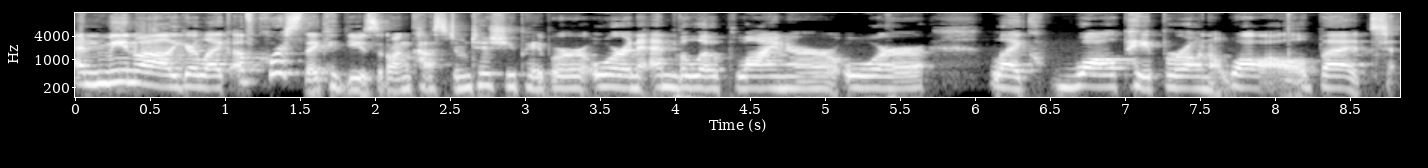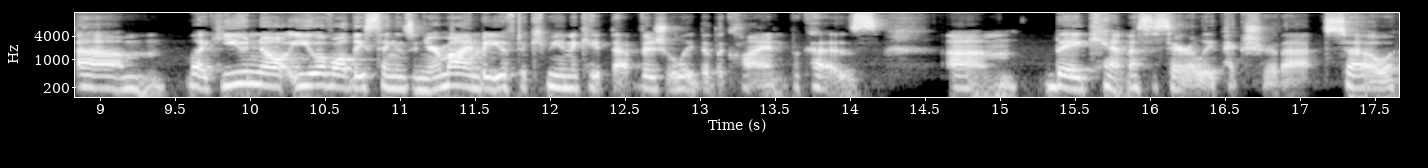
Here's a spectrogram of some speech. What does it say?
and meanwhile, you're like, of course they could use it on custom tissue paper or an envelope liner or like wallpaper on a wall. But um, like, you know, you have all these things in your mind, but you have to communicate that visually to the client because um, they can't necessarily picture that. So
